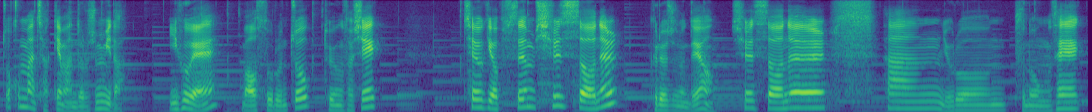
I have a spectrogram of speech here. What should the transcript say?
조금만 작게 만들어 줍니다. 이후에 마우스 오른쪽 도형서식 채우기 없음 실선을 그려주는데요. 실선을 한 요런 분홍색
